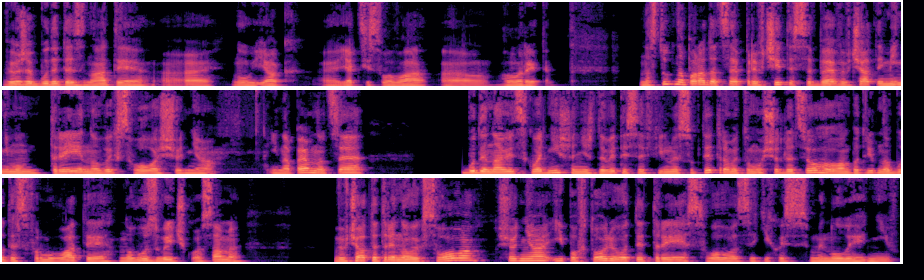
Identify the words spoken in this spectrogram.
ви вже будете знати, е, ну, як, е, як ці слова е, говорити. Наступна порада це привчити себе вивчати мінімум три нових слова щодня. І напевно це буде навіть складніше, ніж дивитися фільми з субтитрами, тому що для цього вам потрібно буде сформувати нову звичку, а саме вивчати три нових слова щодня і повторювати три слова з якихось минулих днів.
